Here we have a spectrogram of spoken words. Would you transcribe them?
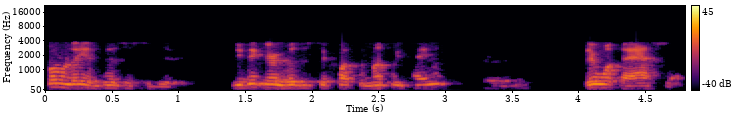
What were they in business to do? Do you think they're in business to collect the monthly payment? They want the asset.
